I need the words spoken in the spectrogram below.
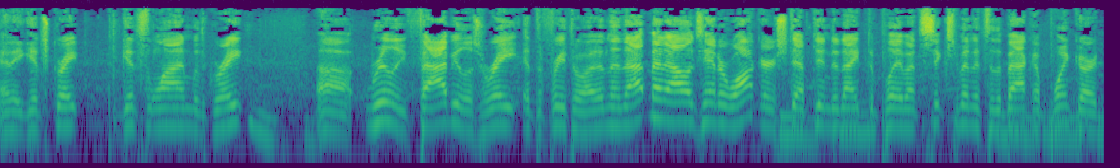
and he gets great, gets the line with great, uh, really fabulous rate at the free throw line. And then that meant Alexander Walker stepped in tonight to play about six minutes of the backup point guard,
